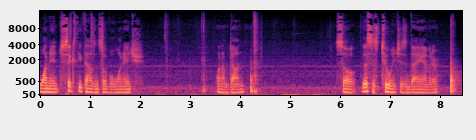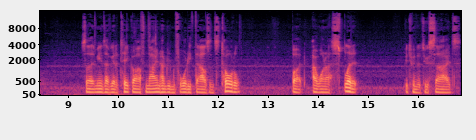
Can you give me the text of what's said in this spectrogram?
one inch, sixty thousandths a one inch when I'm done. So this is two inches in diameter. So that means I've got to take off 940 thousandths total, but I want to split it between the two sides.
